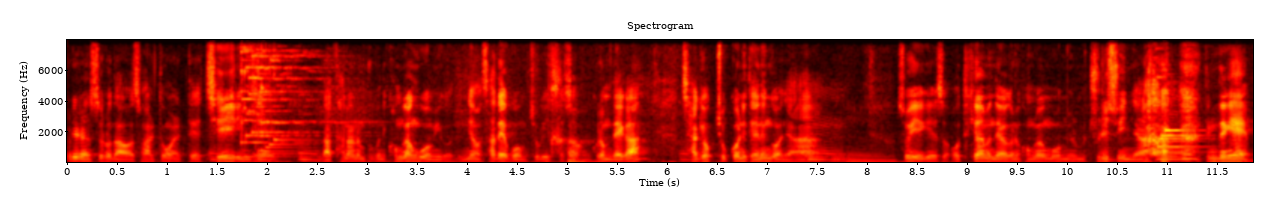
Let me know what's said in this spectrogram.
프리랜서로 나와서 활동할 때 제일 이제 음. 나타나는 부분이 건강보험이거든요. 사대보험 쪽에 있어서. 그럼 내가 자격 조건이 되는 거냐. 음. 음. 음. 소위 얘기해서 어떻게 하면 내가 그런 건강보험료를 줄일 수 있냐 음. 등등의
